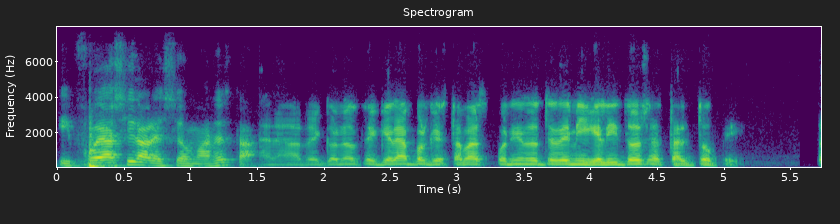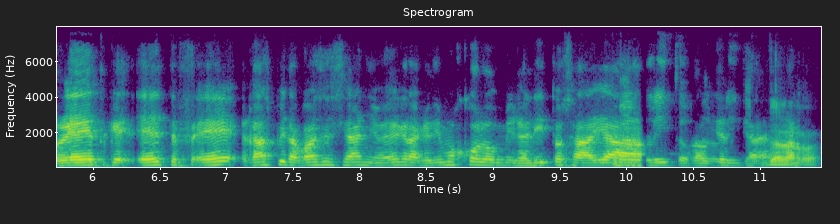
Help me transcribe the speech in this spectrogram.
y fue así la lesión más esta. Ana, reconoce que era porque estabas poniéndote de Miguelitos hasta el tope. Eh, eh, eh, Gaspi, ¿te acuerdas ese año, eh? Que la que dimos con los Miguelitos ahí a Manolito, la audiencia, Manolito. eh? De la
